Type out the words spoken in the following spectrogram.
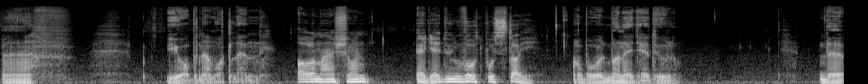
Ö, jobb nem ott lenni. Almáson egyedül volt pusztai? A boltban egyedül. De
